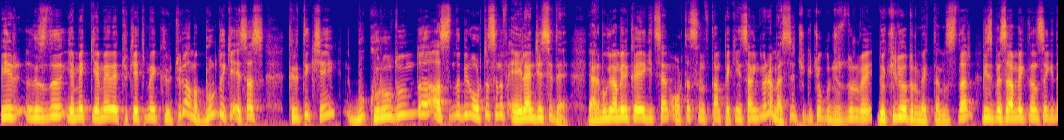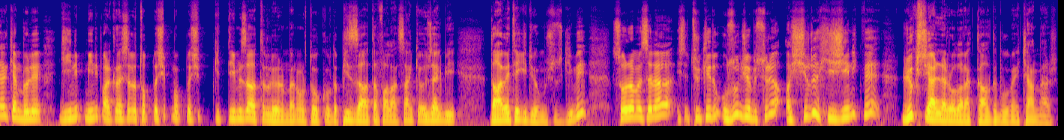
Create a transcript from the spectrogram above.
bir hızlı yemek yeme ve tüketme kültürü ama buradaki esas kritik şey bu kurulduğunda aslında bir orta sınıf eğlencesi de. Yani bugün Amerika'ya gitsen orta sınıftan pek insan göremezsin çünkü çok ucuzdur ve dökülüyordur McDonald'slar. Biz mesela McDonald's'a giderken böyle giyinip minip arkadaşlarla toplaşıp moplaşıp gittiğimizi hatırlıyorum ben ortaokulda pizza ata falan sanki özel bir davete gidiyormuşuz gibi. Sonra mesela işte Türkiye'de uzunca bir süre aşırı hijyenik ve lüks yerler olarak kaldı bu mekanlar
